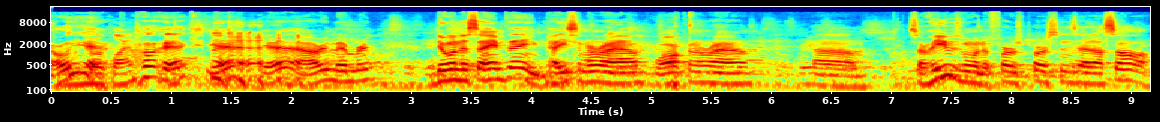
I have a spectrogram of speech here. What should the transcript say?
Oh When yeah. you were playing? Oh heck, yeah, yeah. I remember it. Doing the same thing, pacing around, walking around. Um, so he was one of the first persons that I saw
